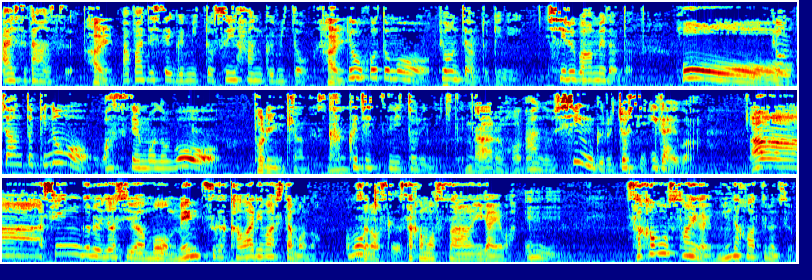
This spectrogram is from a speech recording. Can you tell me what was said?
アイスダンス、はい。パパジセ組と炊飯組と、はい。両方ともピョンチャンの時にシルバーメダルだった。ほー。ピョンチャンの時の忘れ物を取りに来たんですね。確実に取りに来てる。なるほど。あの、シングル女子以外は、あー、シングル女子はもうメンツが変わりましたもの。その。坂本さん以外は。うん。坂本さん以外みんな変わってるんですよ。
